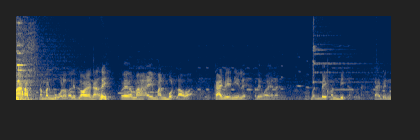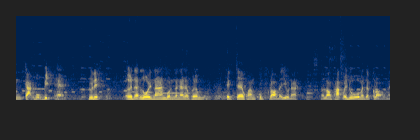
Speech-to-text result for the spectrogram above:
มาครับ น้ำมันหมูเราก็เรียบร้อยแล้วนะ เฮ้ยไปมาไอ้มันบดเราอะกลายเป็นนี่เลยเขาเรียกว่าอะไรนะ เหมือนเบคอนบิดอะกลายเป็นกากหมูบิดแทน ดูดิ เออแต่โรยหน้าบนก็น่าจะเพิ่มเท็กเจอร์ความกรุบกรอบได้อยู่นะเดี๋ยวลองพักไว้ดูว่ามันจะกรอบไหม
